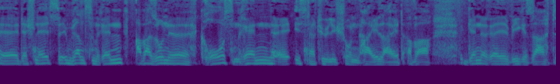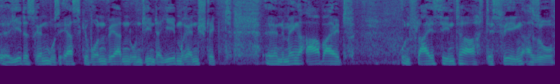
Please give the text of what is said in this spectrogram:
äh, der schnellste im ganzen Rennen. Aber so eine großen Rennen äh, ist natürlich schon ein Highlight. Aber generell, wie gesagt, äh, jedes Rennen muss erst gewonnen werden und hinter jedem Rennen steckt äh, eine Menge Arbeit und Fleiß hinter. Deswegen also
